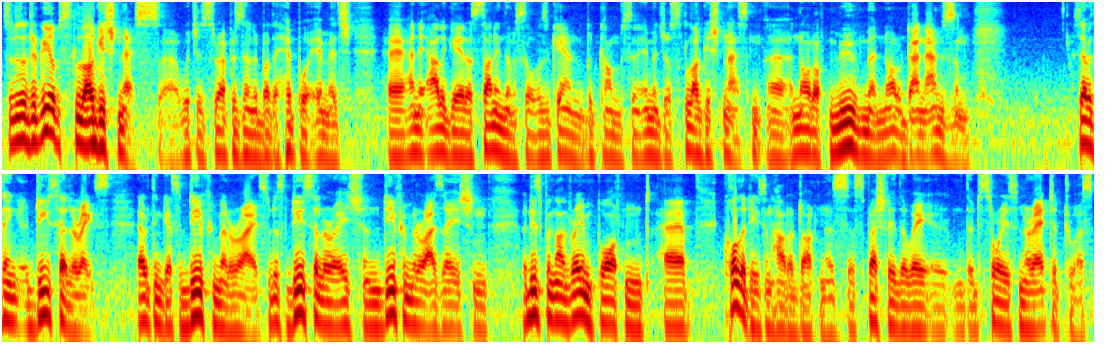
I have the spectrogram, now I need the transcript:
So there's a degree of sluggishness uh, which is represented by the hippo image, uh, and the alligator sunning themselves again becomes an image of sluggishness, uh, not of movement, not of dynamism. So everything decelerates, everything gets defamiliarized. So this deceleration, defamiliarization, these become very important uh, qualities in Heart of Darkness, especially the way uh, the story is narrated to us.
